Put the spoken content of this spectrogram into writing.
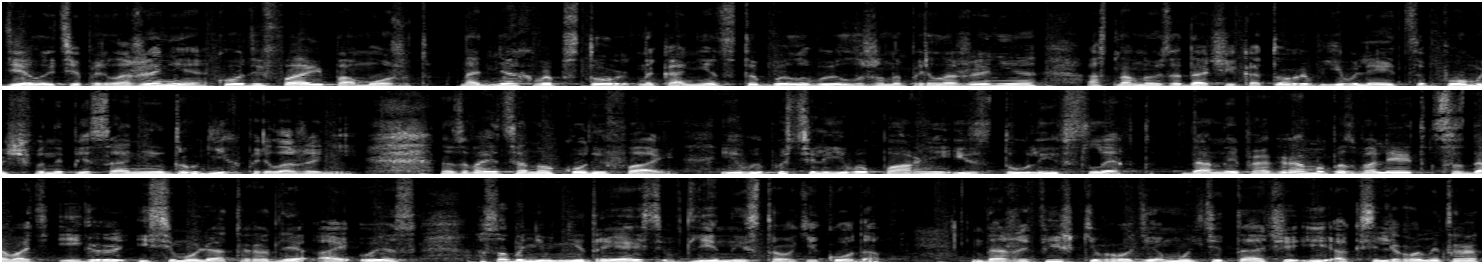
Делайте приложение, Codify поможет. На днях в App Store наконец-то было выложено приложение, основной задачей которого является помощь в написании других приложений. Называется оно Codify, и выпустили его парни из Two Leaves Left. Данная программа позволяет создавать игры и симуляторы для iOS, особо не внедряясь в длинные строки кода. Даже фишки вроде мультитача и акселерометра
